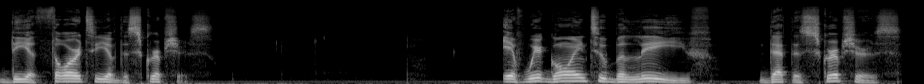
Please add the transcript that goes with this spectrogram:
the authority of the scriptures. If we're going to believe that the scriptures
